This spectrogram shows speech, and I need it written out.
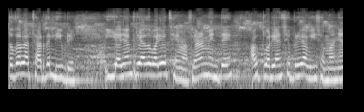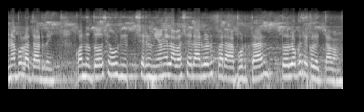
todas las tardes libres y habían creado varios temas. Finalmente actuarían sin previo aviso, mañana por la tarde, cuando todos se reunían en la base del árbol para aportar todo lo que recolectaban.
